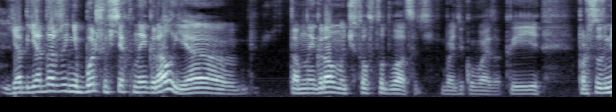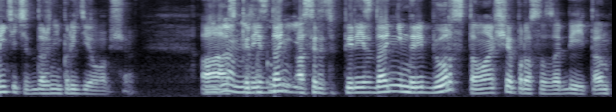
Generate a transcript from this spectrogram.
я, я даже не больше всех наиграл, я там наиграл на часов 120 в Бадику Вайзек. И просто заметите, это даже не предел вообще. А, Ну да, с переиздан- а с переизданием Реберс там вообще просто забей. Там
